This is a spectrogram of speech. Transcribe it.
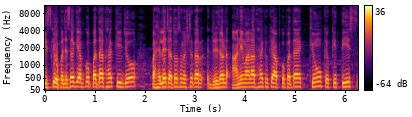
इसके ऊपर, जैसा कि आपको पता था कि जो पहले चतुर्थ सेमेस्टर का रिज़ल्ट आने वाला था, क्योंकि आपको पता है क्यों? क्योंकि तीस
